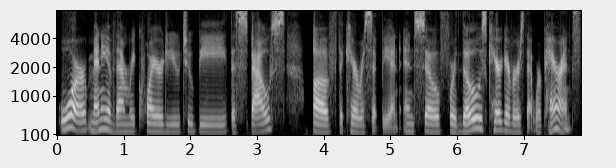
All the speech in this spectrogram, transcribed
Or many of them required you to be the spouse of the care recipient. And so, for those caregivers that were parents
